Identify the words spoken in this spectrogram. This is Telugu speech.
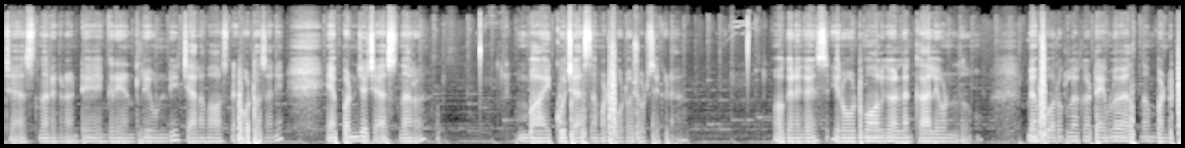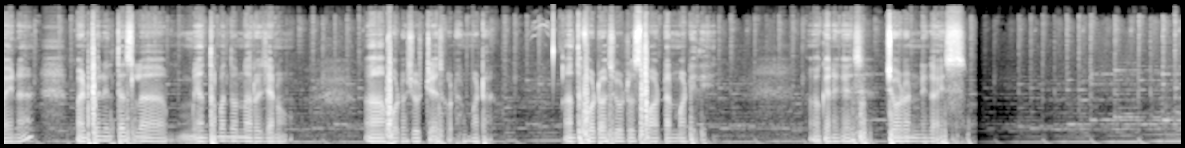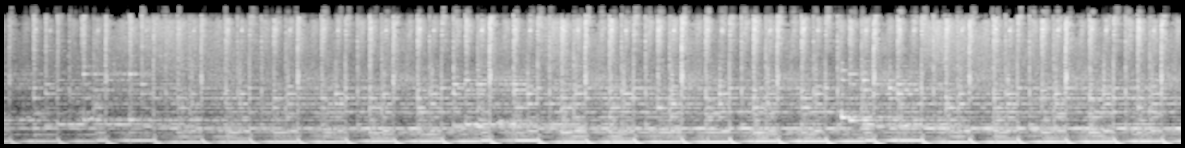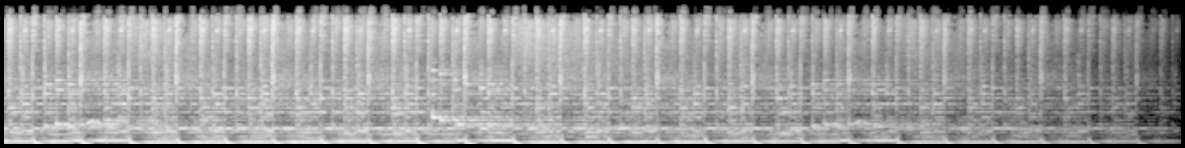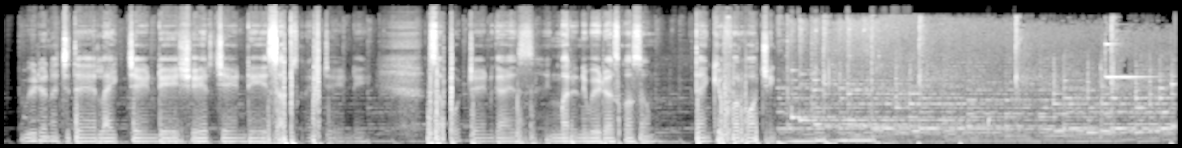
చేస్తున్నారు ఇక్కడ. అంటే గ్రీనరీ ఉండి చాలా బాగా వస్తున్నాయి ఫొటోస్ అని ఎప్పటి నుంచో చేస్తున్నారు. బాగా ఎక్కువ చేస్తామన్నమాట ఫోటోషూట్స్ ఇక్కడ. ఓకేనా గైస్ ఈ రోడ్డు మామూలుగా వెళ్ళడం ఖాళీ ఉండదు. మేము ఫోర్ ఓ క్లాక్ ఆ టైంలో వెళ్తున్నాం బండి పైన. బండి పైన వెళ్తే అసలు ఎంతమంది ఉన్నారు జనం? ఫోటోషూట్ చేసుకోవడం అనమాట అంత ఫోటోషూట్ స్పాట్ అనమాట ఇది. ఓకేనా గైస్ చూడండి గైస్ వీడియో నచ్చితే లైక్ చేయండి షేర్ చేయండి సబ్స్క్రైబ్ చేయండి. సపోర్ట్ చేయండి గాయస్ మరిన్ని వీడియోస్ కోసం. Thank you for watching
